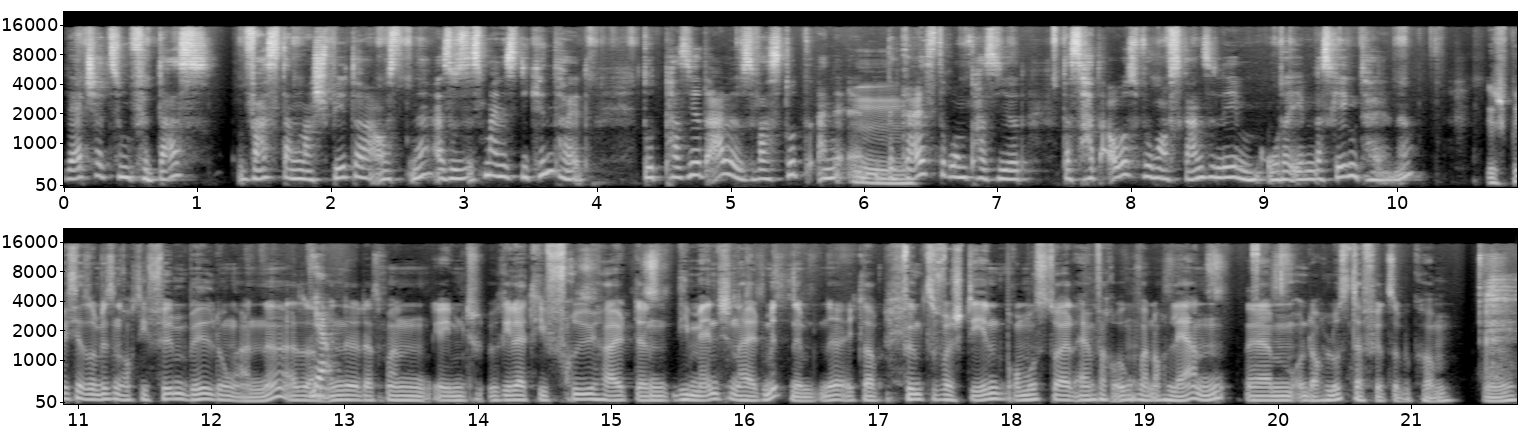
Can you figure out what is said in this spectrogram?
Wertschätzung für das, was dann mal später aus. Ne? Also es ist meines die Kindheit. Dort passiert alles, was dort an äh, mhm. Begeisterung passiert, das hat Auswirkungen aufs ganze Leben oder eben das Gegenteil. Ne? Du sprichst ja so ein bisschen auch die Filmbildung an, ne? Also ja. am Ende, dass man eben relativ früh halt dann die Menschen halt mitnimmt, ne? Ich glaube, Film zu verstehen, musst du halt einfach irgendwann auch lernen ähm, und auch Lust dafür zu bekommen. Mhm.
